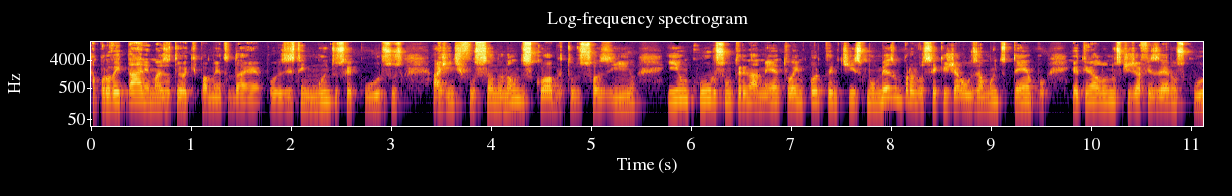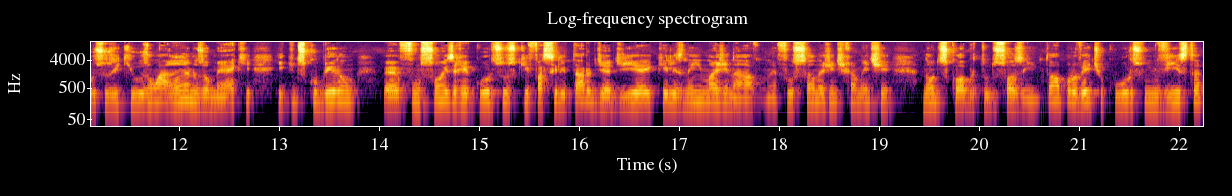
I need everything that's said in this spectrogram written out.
aproveitarem mais o teu equipamento da Apple. Existem muitos recursos, a gente fuçando não descobre tudo sozinho, e um curso, um treinamento é importantíssimo, mesmo para você que já usa há muito tempo. Eu tenho alunos que já fizeram os cursos e que usam há anos o Mac e que descobriram é, funções e recursos que facilitaram o dia a dia e que eles nem imaginavam. Né? Fuçando a gente realmente não descobre tudo sozinho. Então aproveite o curso, invista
